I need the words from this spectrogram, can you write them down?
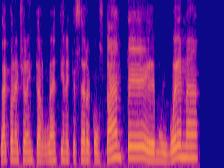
La conexión a Internet tiene que ser constante, eh, muy buena.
